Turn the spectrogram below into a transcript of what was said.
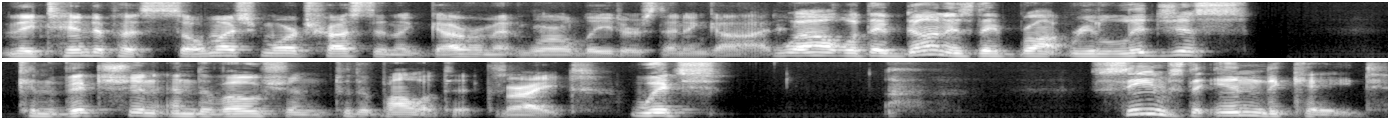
They tend to put so much more trust in the government and world leaders than in God. Well, what they've done is they've brought religious conviction and devotion to their politics, Right. which seems to indicate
